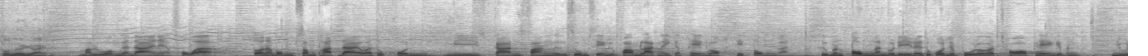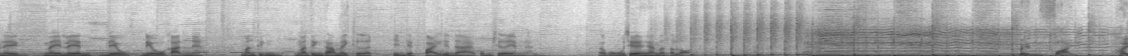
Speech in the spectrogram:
ตัวเลือกใหญ่ มารวมกันได้เนี่ยเพราะว่าตอนนั้นผมสัมผัสได้ว่าทุกคนมีการฟังหรือซุ้มเสียงหรือความรักในกับเพลงร็อกที่ตรงกัน คือมันตรงกันพอดีเลยทุกคนจะพูดเลยว่าชอบเพลงที่มันอยู่ในในเลนเดียวเดียวกันเนี่ยมันถึงมันถึงทำให้เกิดหินเหล็กไฟขึ้นได้ ผมเชื่ออย่างนั้น แล้วผมก็เชื่ออย่างนั้นมาตลอด เป็นไฟให้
